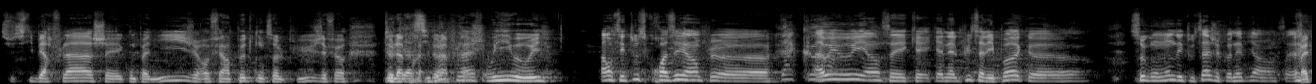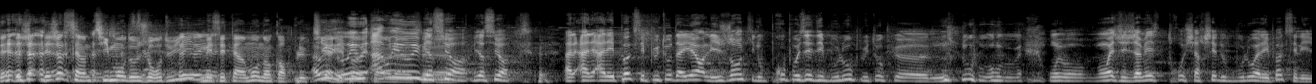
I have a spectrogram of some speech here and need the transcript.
sur Cyberflash et compagnie, j'ai refait un peu de console plus, j'ai fait de la, T'étais à pre- de la presse. Oui, oui, oui. Ah, on s'est tous croisés un peu. euh, D'accord. Ah oui, oui, oui, hein, c'est Ca- Canal Plus à l'époque. euh, Second Monde et tout ça, je connais bien. hein, Bah, dé- déjà, déjà c'est un petit monde aujourd'hui, Oui, oui, mais c'était un monde encore plus petit Ah oui, à oui, ah hein, oui, oui, bien c'est- sûr, bien sûr. À l'époque, c'est plutôt d'ailleurs les gens qui nous proposaient des boulots plutôt que nous. On- on- moi, j'ai jamais trop cherché de boulot à l'époque. C'est les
